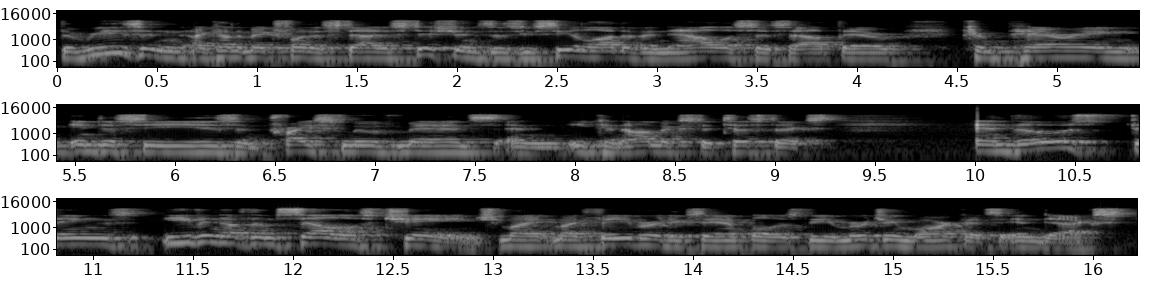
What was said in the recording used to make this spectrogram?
The reason I kind of make fun of statisticians is you see a lot of analysis out there comparing indices and price movements and economic statistics. And those things, even of themselves, change. My, my favorite example is the Emerging Markets Index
